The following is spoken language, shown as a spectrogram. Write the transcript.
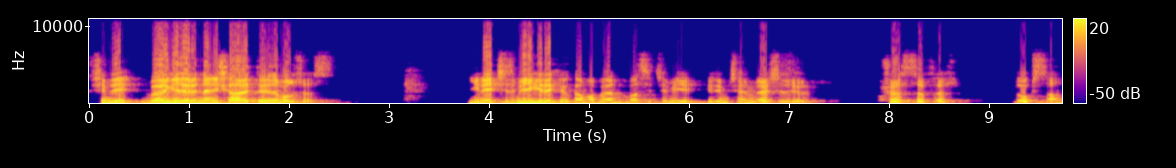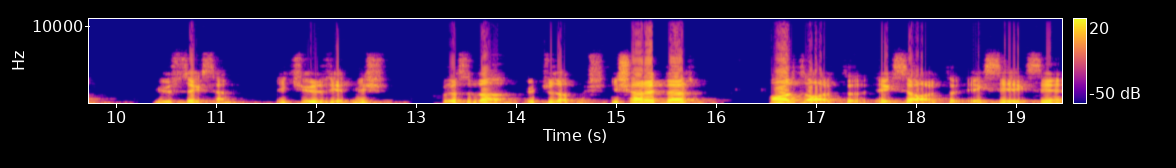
Şimdi bölgelerinden işaretlerini bulacağız. Yine çizmeye gerek yok ama ben basitçe bir birim çember çiziyorum. Şurası 0, 90, 180, 270, burası da 360. İşaretler artı artı, eksi artı, eksi eksi,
